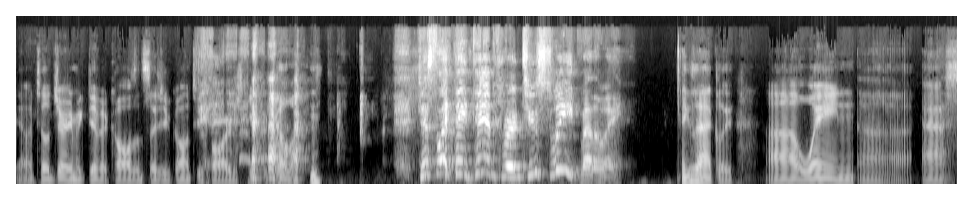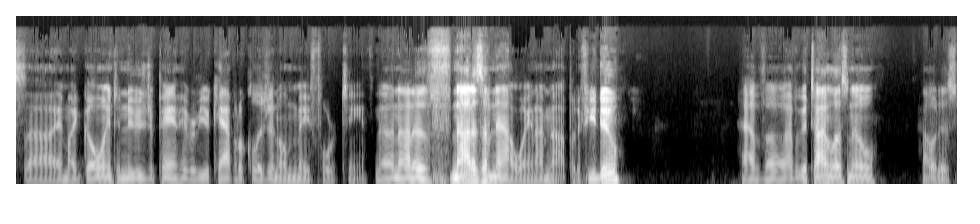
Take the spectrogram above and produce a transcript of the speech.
You know, until Jerry McDevitt calls and says you've gone too far, just keep it going. just like they did for Too Sweet, by the way. Exactly. Uh, Wayne uh, asks, uh, "Am I going to New Japan pay per view Capital Collision on May 14th?" No, not as not as of now, Wayne. I'm not. But if you do, have uh, have a good time. Let us know how it is.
